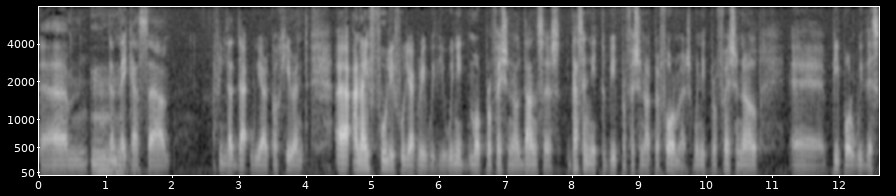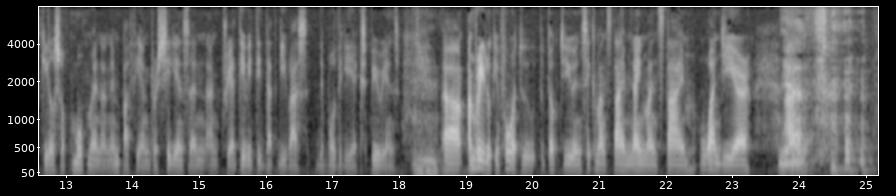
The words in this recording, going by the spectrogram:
um, mm. that make us uh, feel that, that we are coherent. Uh, and I fully, fully agree with you. We need more professional dancers. It doesn't need to be professional performers. We need professional uh, people with the skills of movement and empathy and resilience and, and creativity that give us the bodily experience. Mm-hmm. Uh, I'm really looking forward to, to talk to you in six months' time, nine months' time, one year. Yeah.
